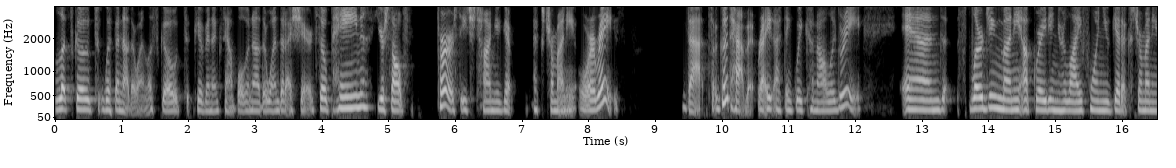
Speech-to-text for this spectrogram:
Let's go to, with another one. Let's go to give an example of another one that I shared. So, paying yourself first each time you get extra money or a raise. That's a good habit, right? I think we can all agree. And splurging money, upgrading your life when you get extra money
